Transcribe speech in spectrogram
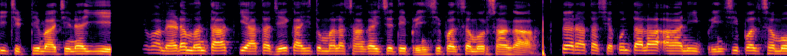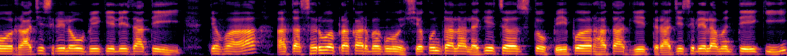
ती चिठ्ठी माझी नाही आहे तेव्हा मॅडम म्हणतात की आता जे काही तुम्हाला सांगायचं ते प्रिन्सिपल समोर सांगा. तर आता शकुंतला आणि प्रिन्सिपल समोर राजश्रीला उभे केले जाते. तेव्हा आता सर्व प्रकार बघून शकुंतला लगेचच तो पेपर हातात घेत राजश्रीला म्हणते की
